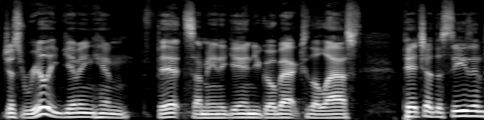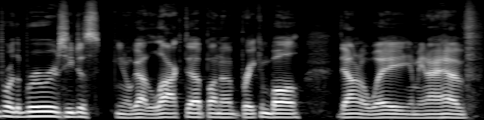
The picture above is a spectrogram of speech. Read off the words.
just really giving him fits. I mean, again, you go back to the last pitch of the season for the Brewers. He just, you know, got locked up on a breaking ball down away. I mean, I have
